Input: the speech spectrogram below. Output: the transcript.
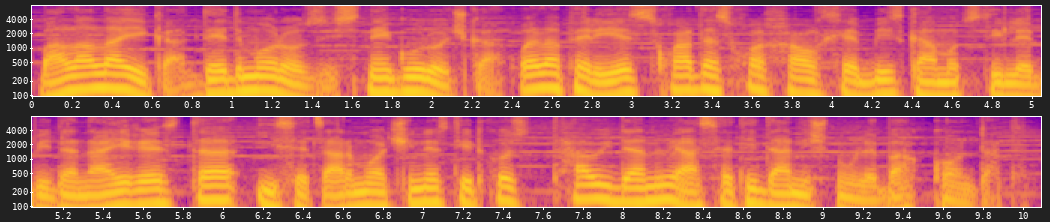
ბალალაიკა, დედმოროზი, სნეგუროჩკა, ყველაფერი ეს სხვადასხვა ხალხების გამოცდილებიდან აიღეს და ისე წარმოაჩინეს თითქოს თავიდანვე ასეთი დანიშნულება ჰქონდათ.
